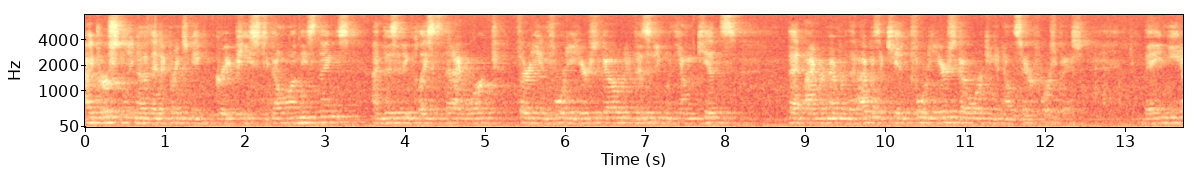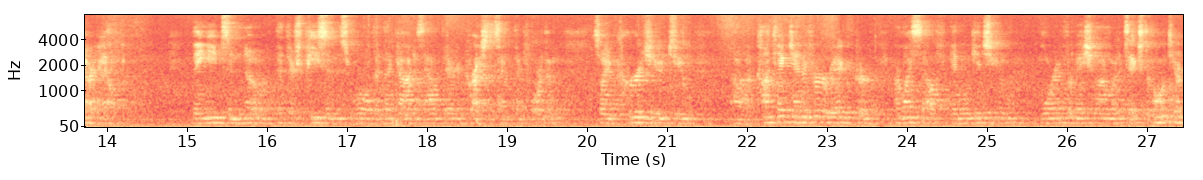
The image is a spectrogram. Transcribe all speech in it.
I personally know that it brings me great peace to go on these things. I'm visiting places that I worked 30 and 40 years ago and visiting with young kids that I remember that I was a kid 40 years ago working at Nellis Air Force Base. They need our help. They need to know that there's peace in this world and that God is out there and Christ is out there for them. So I encourage you to uh, contact Jennifer, Rick, or, or myself, and we'll get you more information on what it takes to volunteer.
